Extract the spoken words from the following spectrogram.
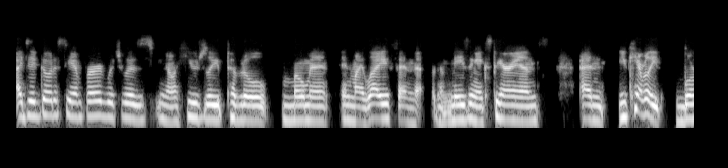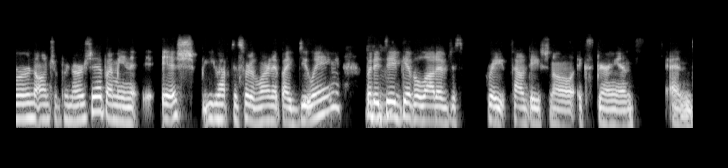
I did go to Stanford, which was, you know, a hugely pivotal moment in my life and an amazing experience. And you can't really learn entrepreneurship. I mean, ish, you have to sort of learn it by doing, but mm-hmm. it did give a lot of just great foundational experience and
